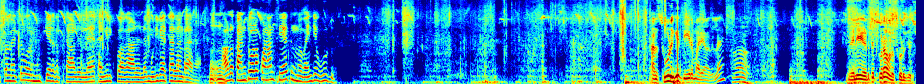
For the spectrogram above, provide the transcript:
இப்போ மட்டும் ஒரு முட்டி எடுக்கிறதுக்கு ஆள் இல்லை கந்திரிக்கு போக ஆள் இல்லை முடிவேத்தாலன்றாங்க. அவ்வளோ கண்ட்ரோலாக கொண்டாந்து சேர்த்து நம்ம வண்டியை வீடு அந்த சூடுக்கே தீர மாதிரி ஆகுதுல்ல? வெளியே எடுத்துட்டு கூட அவ்வளோ சூடுக்குது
